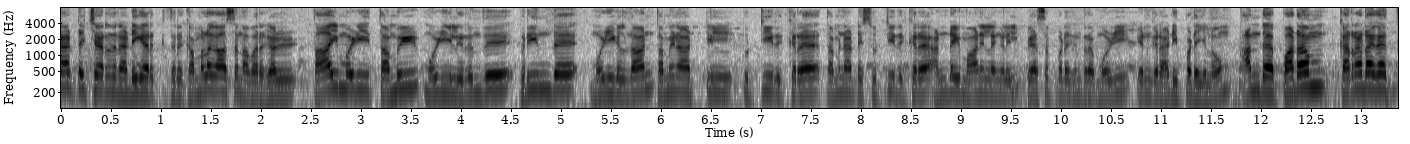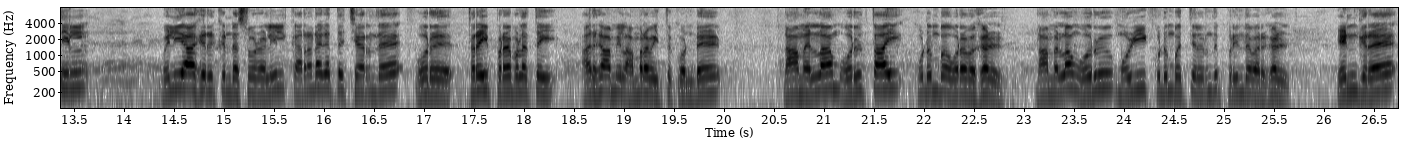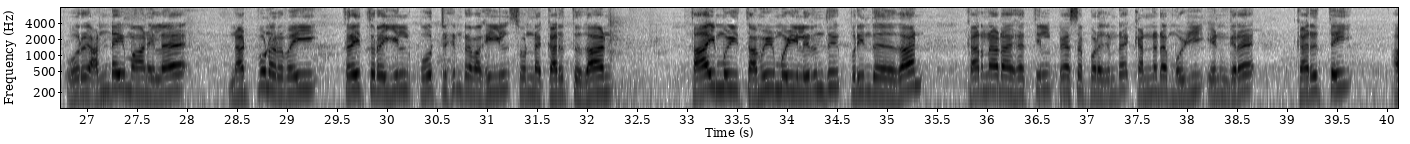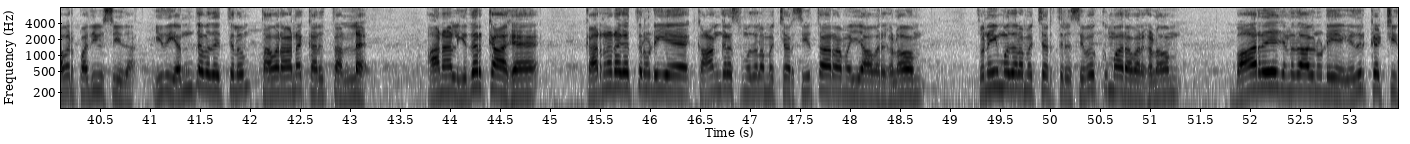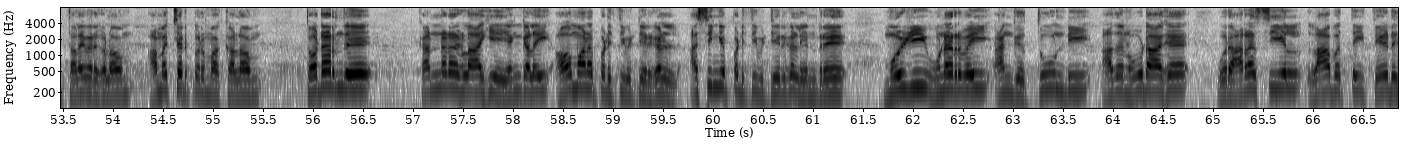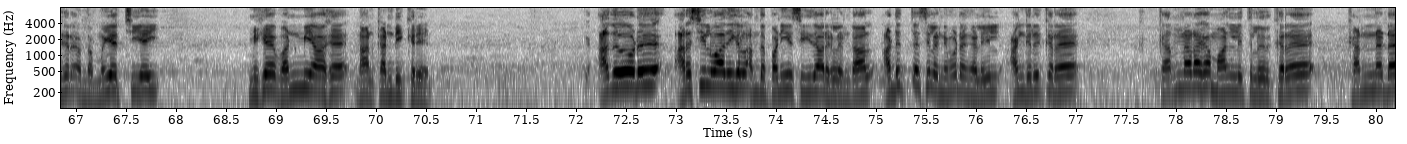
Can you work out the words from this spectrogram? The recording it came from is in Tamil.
தமிழ்நாட்டைச் சேர்ந்த நடிகர் திரு கமலஹாசன் அவர்கள் தாய்மொழி தமிழ் மொழியிலிருந்து பிரிந்த மொழிகள்தான் தமிழ்நாட்டில் சுற்றியிருக்கிற தமிழ்நாட்டை சுற்றியிருக்கிற அண்டை மாநிலங்களில் பேசப்படுகின்ற மொழி என்கிற அடிப்படையிலும் அந்த படம் கர்நாடகத்தில் வெளியாக இருக்கின்ற சூழலில் கர்நாடகத்தைச் சேர்ந்த ஒரு திரைப்பிரபலத்தை அருகாமையில் அமர வைத்துக் கொண்டு நாம் எல்லாம் ஒரு தாய் குடும்ப உறவுகள் நாம் எல்லாம் ஒரு மொழி குடும்பத்திலிருந்து பிரிந்தவர்கள் என்கிற ஒரு அண்டை மாநில நட்புணர்வை திரைத்துறையில் போற்றுகின்ற வகையில் சொன்ன கருத்துதான் தாய்மொழி தமிழ் மொழியிலிருந்து புரிந்ததுதான் கர்நாடகத்தில் பேசப்படுகின்ற கன்னட மொழி என்கிற கருத்தை அவர் பதிவு செய்தார். இது எந்த விதத்திலும் தவறான கருத்து அல்ல ஆனால் இதற்காக கர்நாடகத்தினுடைய காங்கிரஸ் முதலமைச்சர் சீதாராமையா அவர்களும் துணை முதலமைச்சர் திரு சிவக்குமார் அவர்களும் பாரதிய ஜனதாவினுடைய எதிர்க்கட்சி தலைவர்களும் அமைச்சர் பெருமக்களும் தொடர்ந்து கன்னடர்களாகிய எங்களை அவமானப்படுத்தி விட்டீர்கள் அசிங்கப்படுத்தி விட்டீர்கள் என்று மொழி உணர்வை அங்கு தூண்டி அதன் ஊடாக ஒரு அரசியல் லாபத்தை தேடுகிற அந்த முயற்சியை மிக வன்மையாக நான் கண்டிக்கிறேன். அதோடு அரசியல்வாதிகள் அந்த பணியை செய்தார்கள் என்றால் அடுத்த சில நிமிடங்களில் அங்கு இருக்கிற கர்நாடக மாநிலத்தில் இருக்கிற கன்னட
